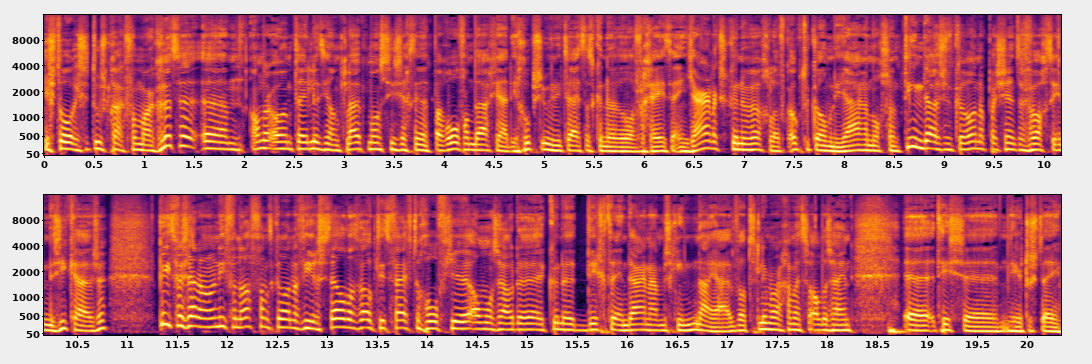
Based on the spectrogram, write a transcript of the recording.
historische toespraak van Mark Rutte. Uh, ander OMT-lid, Jan Kluitmans, die zegt in het parool vandaag... ja, die groepsimmuniteit, dat kunnen we wel vergeten. En jaarlijks kunnen we, geloof ik ook de komende jaren... nog zo'n 10.000 coronapatiënten verwachten in de ziekenhuizen. Piet, we zijn er nog niet vanaf van het coronavirus. Stel dat we ook dit vijfde golfje allemaal zouden kunnen dichten... en daarna misschien nou ja, wat slimmer gaan met z'n allen zijn. Uh, het is uh, hier to stay.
